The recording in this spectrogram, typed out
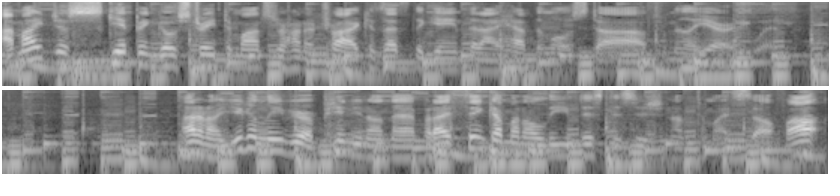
I might just skip and go straight to Monster Hunter Tri, because that's the game that I have the most uh, familiarity with. I don't know, you can leave your opinion on that, but I think I'm gonna leave this decision up to myself. I'll,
